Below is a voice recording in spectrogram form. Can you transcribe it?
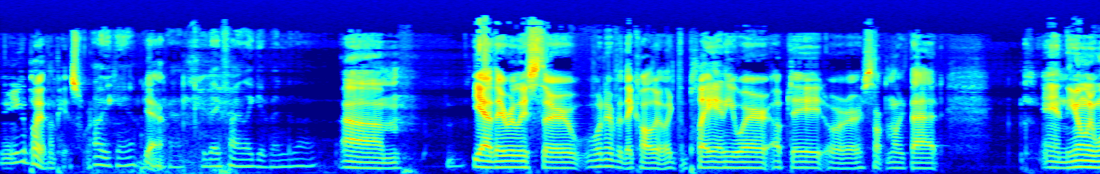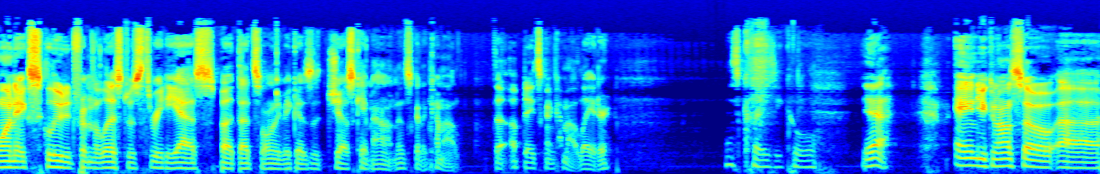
You can play it on the PS4. Oh, you can. Yeah. Okay. Did they finally give in to that? Um, yeah, they released their whatever they call it, like the Play Anywhere update or something like that. And the only one excluded from the list was 3DS, but that's only because it just came out and it's going to come out. The update's going to come out later. That's crazy cool. Yeah, and you can also uh,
